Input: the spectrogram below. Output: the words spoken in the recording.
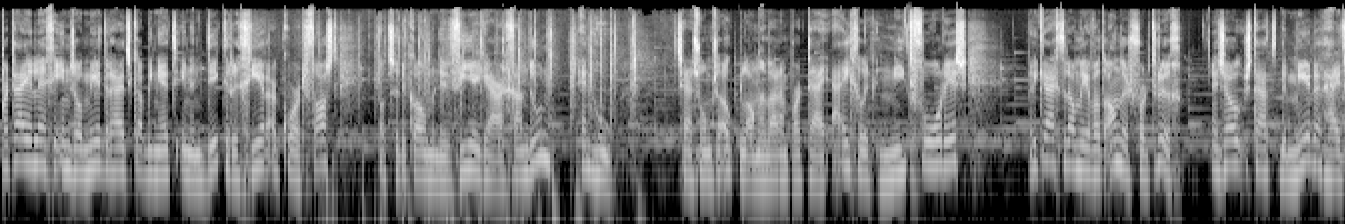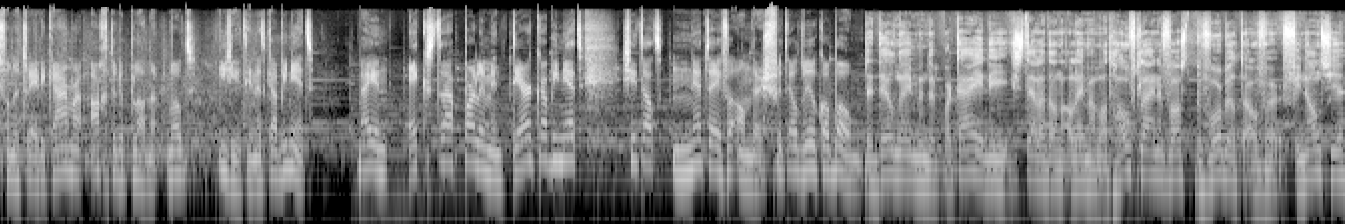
Partijen leggen in zo'n meerderheidskabinet in een dik regeerakkoord vast wat ze de komende vier jaar gaan doen en hoe. Het zijn soms ook plannen waar een partij eigenlijk niet voor is, maar die krijgt er dan weer wat anders voor terug. En zo staat de meerderheid van de Tweede Kamer achter de plannen, want die zit in het kabinet. Bij een extra parlementair kabinet zit dat net even anders, vertelt Wilco Boom. De deelnemende partijen die stellen dan alleen maar wat hoofdlijnen vast, bijvoorbeeld over financiën.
